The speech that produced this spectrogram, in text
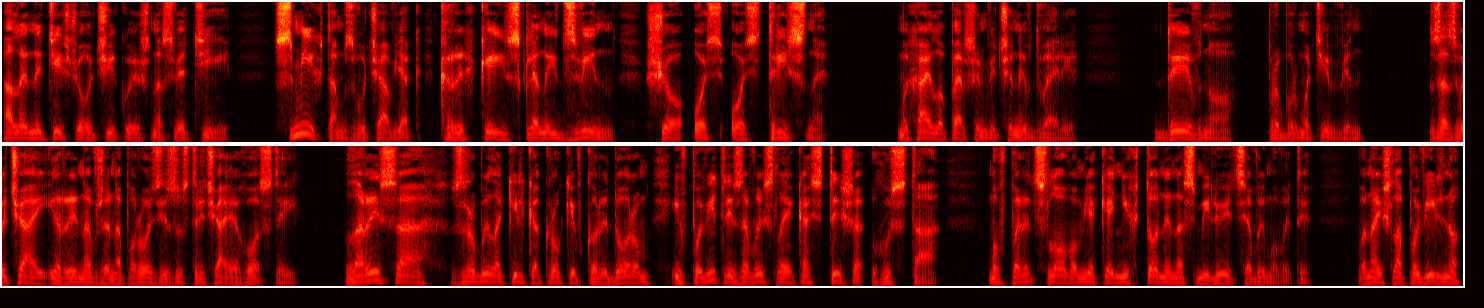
але не ті, що очікуєш на святі. Сміх там звучав, як крихкий скляний дзвін, що ось-ось трісне. Михайло першим відчинив двері. Дивно, пробурмотів він. Зазвичай Ірина вже на порозі зустрічає гостей. Лариса зробила кілька кроків коридором, і в повітрі зависла якась тиша густа, мов перед словом, яке ніхто не насмілюється вимовити. Вона йшла повільно,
